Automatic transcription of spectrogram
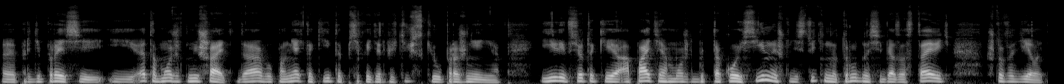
э, при депрессии, и это может мешать да, выполнять какие-то психотерапевтические упражнения. Или все-таки апатия может быть такой сильной, что действительно трудно себя заставить что-то делать.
